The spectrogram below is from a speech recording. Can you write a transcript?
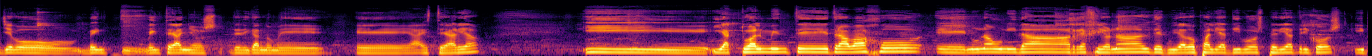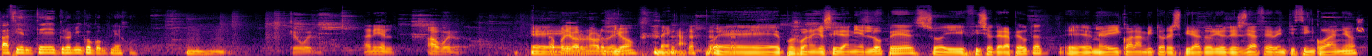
Llevo 20, 20 años dedicándome eh, a este área y, y actualmente trabajo en una unidad regional de cuidados paliativos pediátricos y paciente crónico complejo. Qué bueno. Daniel. Ah, bueno. Eh, Está por llevar un orden. Yo, venga. Eh, pues bueno, yo soy Daniel López, soy fisioterapeuta, eh, me dedico al ámbito respiratorio desde hace 25 años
